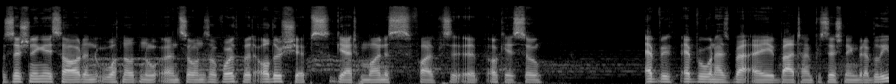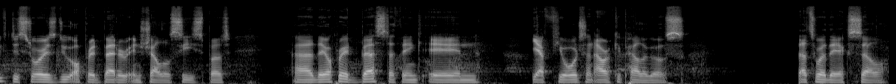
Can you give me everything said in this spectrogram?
positioning is hard and whatnot and so on and so forth, but other ships get minus 5%. Uh, okay, so every everyone has ba a bad time positioning, but I believe destroyers do operate better in shallow seas, but uh, they operate best, I think, in yeah fjords and archipelagos. That's where they excel.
